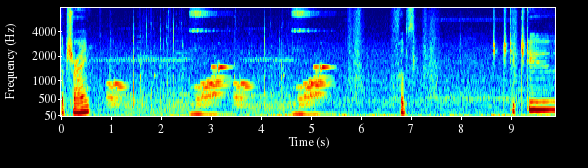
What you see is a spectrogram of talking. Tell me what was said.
Sub shrine. Oops. Do-do-do-do-do.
